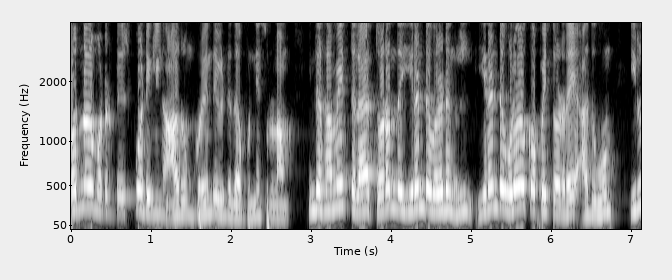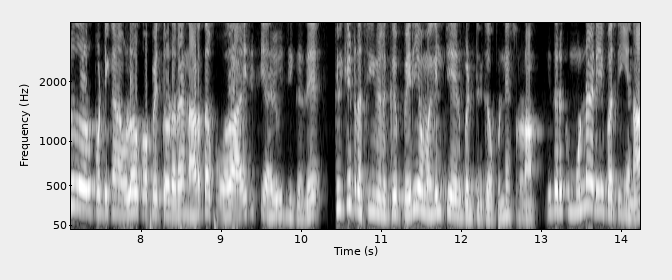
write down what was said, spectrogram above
ஒரு நாள் மற்றும் டெஸ்ட் போட்டிகளின் ஆர்வம் குறைந்து விட்டது அப்படின்னு சொல்லலாம். இந்த சமயத்துல தொடர்ந்து இரண்டு வருடங்களில் இரண்டு உலகக்கோப்பை தொடரை அதுவும் இருபது ஓவர் போட்டிக்கான உலகக்கோப்பை தொடரை நடத்த போவதா ஐசிசி அறிவிச்சிருக்கிறது. கிரிக்கெட் ரசிகர்களுக்கு பெரிய மகிழ்ச்சி ஏற்பட்டிருக்கு அப்படின்னே சொல்லலாம். இதற்கு முன்னாடி பாத்தீங்கன்னா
